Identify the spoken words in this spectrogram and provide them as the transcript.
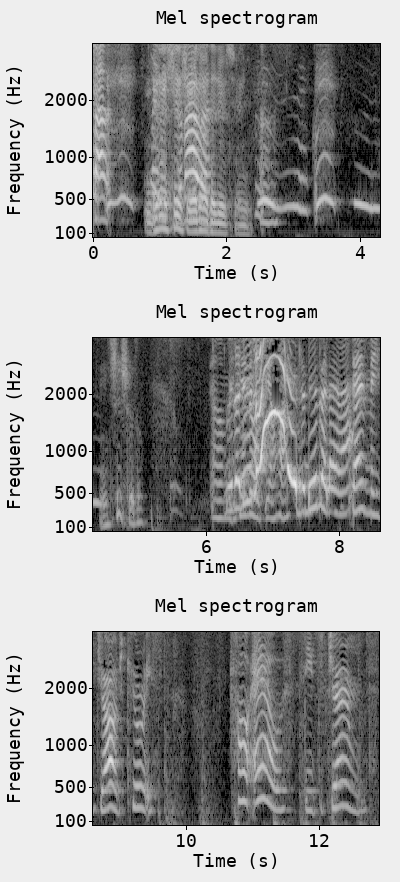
爸你跟他试舌头，他就学你。嗯嗯，试舌头。 嗯，每天都有变化。That made George curious. How else did germs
